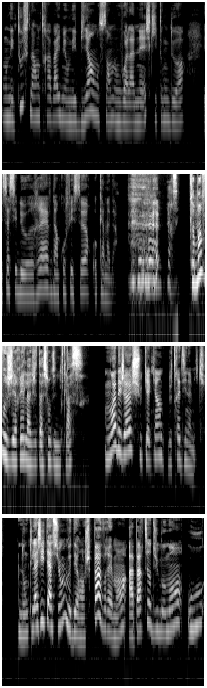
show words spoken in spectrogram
On est tous là, on travaille, mais on est bien ensemble. On voit la neige qui tombe dehors. Et ça, c'est le rêve d'un professeur au Canada. Merci. Comment vous gérez l'agitation d'une classe? Moi, déjà, je suis quelqu'un de très dynamique. Donc l'agitation me dérange pas vraiment à partir du moment où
